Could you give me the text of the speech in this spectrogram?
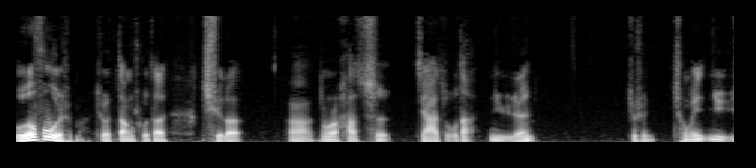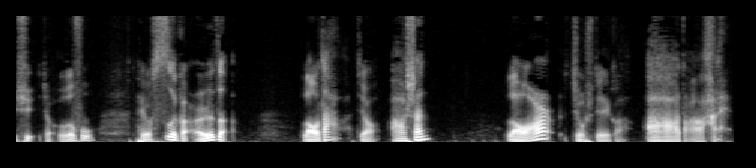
额驸是什么？就是当初他娶了啊努尔哈赤家族的女人，就是成为女婿，叫额驸。他有四个儿子，老大叫阿山，老二就是这个阿达海，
